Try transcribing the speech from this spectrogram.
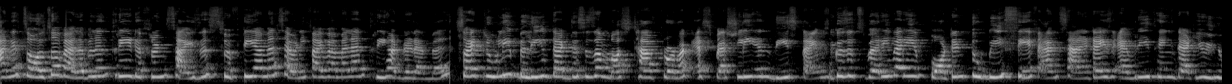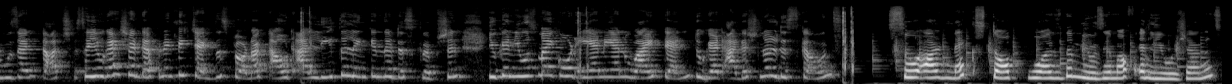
and it's also available in three different sizes 50 ml, 75 ml and 300 ml. So I truly believe that this is a must-have product especially in these times because it's very very important to be safe and sanitize everything that you use and touch. So you guys should definitely check this product out. I'll leave the link in the description. You can use my code ANANY10 to get additional discounts. So our next stop was the Museum of Illusions.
